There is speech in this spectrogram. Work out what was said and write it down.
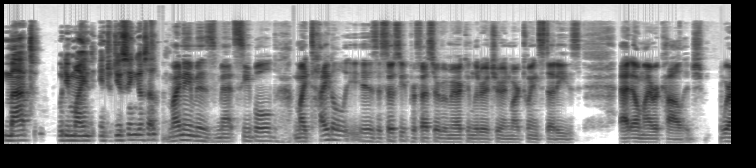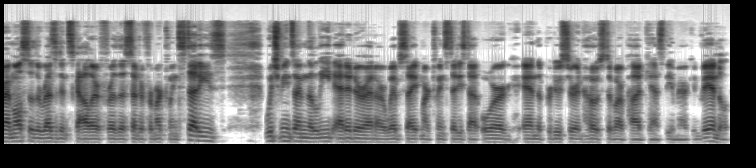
Matt, would you mind introducing yourself? My name is Matt Seybold. My title is Associate Professor of American Literature and Mark Twain Studies at Elmira College, where I'm also the resident scholar for the Center for Mark Twain Studies which means I'm the lead editor at our website, marktwainstudies.org, and the producer and host of our podcast, The American Vandal.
